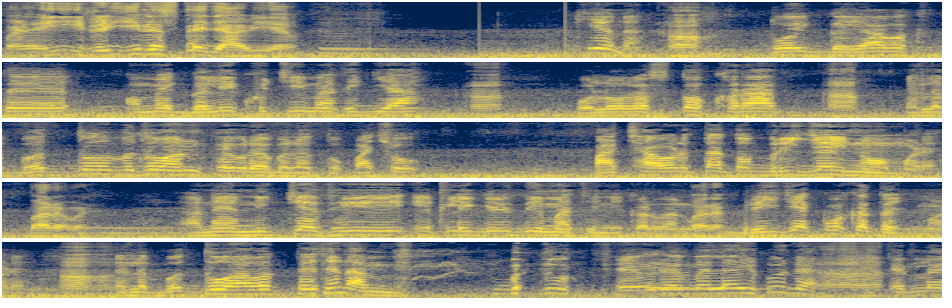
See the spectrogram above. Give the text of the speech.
પણ એ રસ્તે જ આવી એમ. કે ને? હા. તોય ગયા વખતે અમે ગલી ખુચીમાંથી ગયા. હા. ઓલો રસ્તો ખરાબ. હા. એટલે બધું બધું અનફેવરેબલ હતું. પાછું પાછા વળતા તો બ્રિજય ન મળે. બરાબર. અને નીચેથી એટલી ગીરદીમાંથી નીકળવાનું. બ્રિજ એક વખત જ મળે. એટલે બધું આ વખતે છે ને આમ બધું ફેવરેબલ આવ્યું ને એટલે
